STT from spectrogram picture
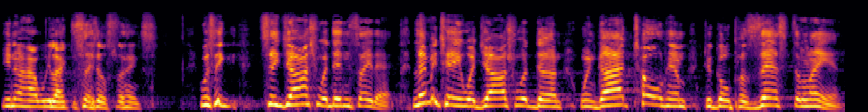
You know how we like to say those things. Well, see, see, Joshua didn't say that. Let me tell you what Joshua done when God told him to go possess the land.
